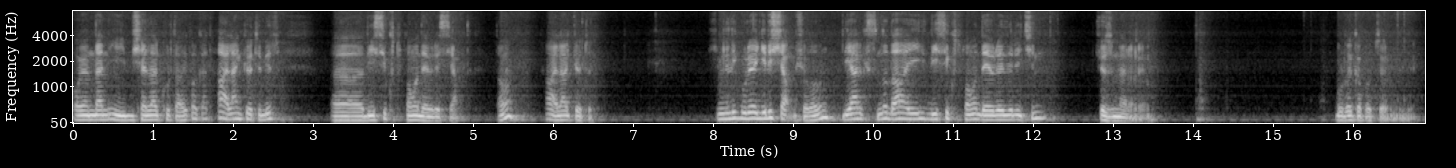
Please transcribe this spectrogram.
O yönden iyi bir şeyler kurtardık fakat halen kötü bir DC kutuplama devresi yaptık. Tamam? Hala kötü. Şimdilik buraya giriş yapmış olalım. Diğer kısımda daha iyi DC kutuplama devreleri için çözümler arayalım. Burada kapatıyorum videoyu.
